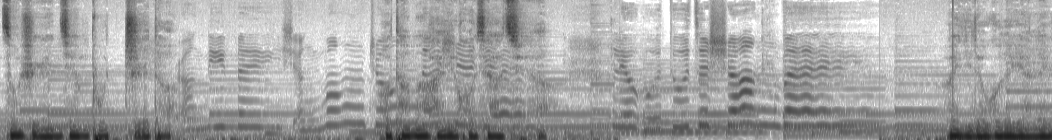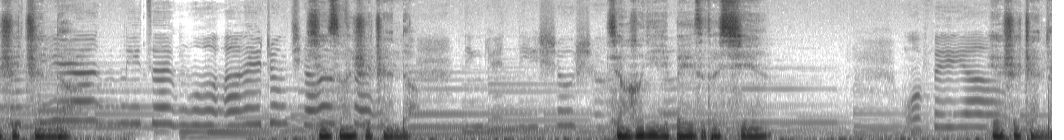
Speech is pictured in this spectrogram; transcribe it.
纵使人间不值得，我他妈还得活下去啊！为你流过的眼泪是真的，心酸是真的，想和你一辈子的心也是真的。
